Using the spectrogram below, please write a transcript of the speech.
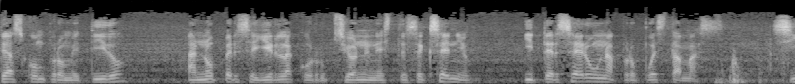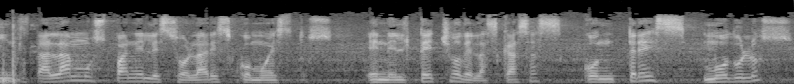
te has comprometido a no perseguir la corrupción en este sexenio. Y tercero, una propuesta más. Si instalamos paneles solares como estos en el techo de las casas, con tres módulos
